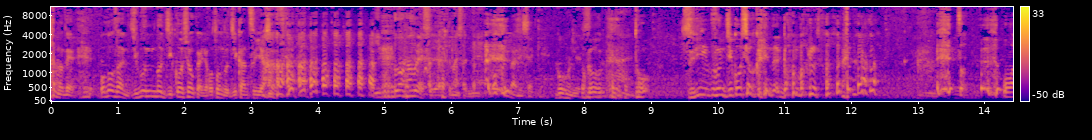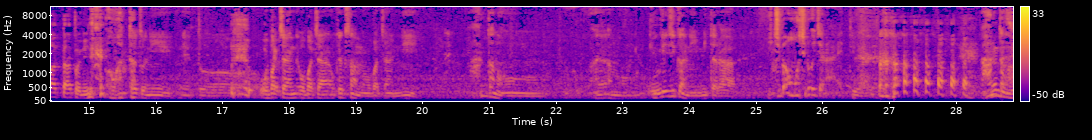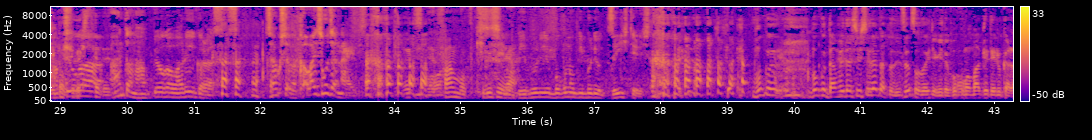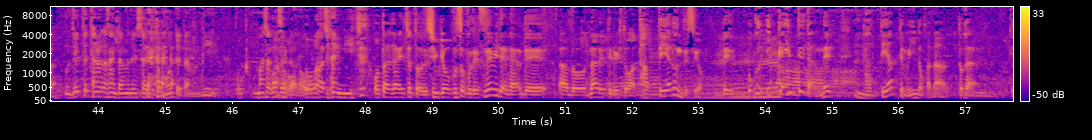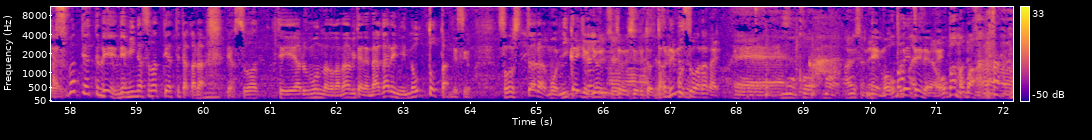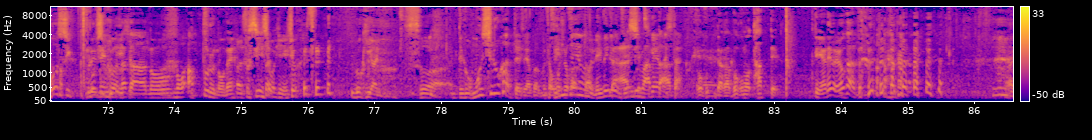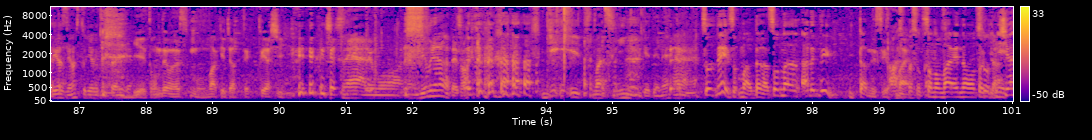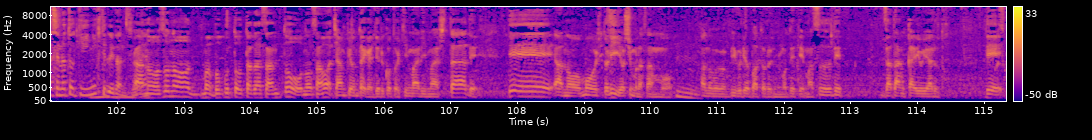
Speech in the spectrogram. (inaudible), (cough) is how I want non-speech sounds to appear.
あのね小野さん自分の自己紹介にほとんど時間費やしたんです1分半ぐらいそれやってましたね。何でしたっけ？5分です。どど随分自己紹介で頑張るな。そう。終わった後にね。終わった後にえっ、とおばちゃんおばちゃんお客さんのおばちゃんに「あんたのあの休憩時間に見たら一番面白いじゃない」って言われて「(laughs) あんたの発表があんたの発表が悪いから作者がかわいそうじゃない」(laughs) ファンも厳しいな。ビブリオ僕のビブリオ全否定でした。(laughs) 僕僕ダメ出ししてなかったですよその時で僕も負けてるから。絶対田中さんにダメ出しされると思ってたのにおまさかのおばちゃんに。お互いちょっと修行不足ですねみたいなんであの慣れてる人は立ってやるんですよ。で僕一回言ってたんで、立ってやってもいいのかなとか、ってやる。座ってやってるんでね。ででみんな座ってやってたから、いや座ってやるもんなのかなみたいな流れにのっとったんですよ。そしたらもう2回以上用意してると誰も座らない。もうこうもうあれですよね。ねもうプレゼンだよね。オバマもしもしくはなんかあのもうアップルのね新商品。紹介する動きがいいそう。で面白かったですよやっぱ。全然レベルが全然違いました。僕だから僕も立ってってやればよかった (laughs) ありがとうございます。取り上げていただいて。いえとんでもないです。もう負けちゃって悔しい。ですね。あれも眠れなかったですもんギーッまあ次に向けてね。それでそまあだからそんなあれで行ったんですよその前の時打ちに合わせの時に来てくれたんですよね。あのその、まあ、僕と多田さんと小野さんはチャンピオン大会出ること決まりました。でであのもう一人吉村さんも、ん。あのビブリオバトルにも出てます。で座談会をやると。で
